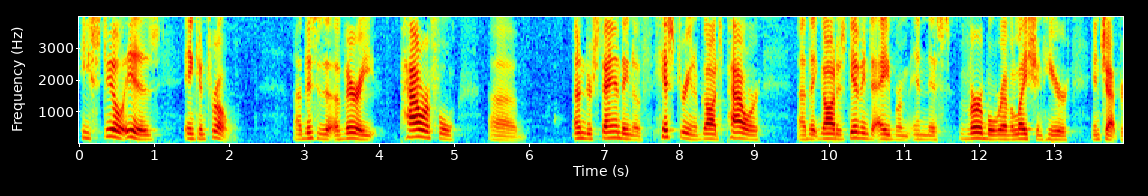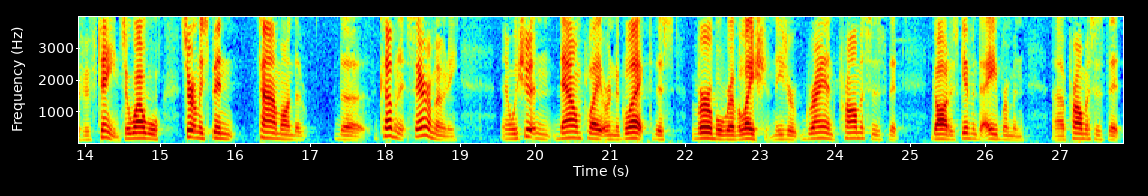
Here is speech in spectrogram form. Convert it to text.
he still is in control. Uh, this is a, a very powerful uh, understanding of history and of God's power uh, that God is giving to Abram in this verbal revelation here in chapter 15. So while we'll certainly spend time on the, the covenant ceremony, and we shouldn't downplay or neglect this verbal revelation. These are grand promises that God has given to Abram and uh, promises that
